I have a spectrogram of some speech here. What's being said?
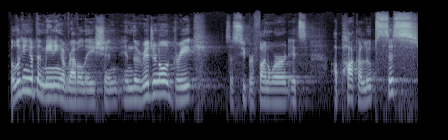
But looking up the meaning of revelation, in the original Greek, it's a super fun word, it's apocalypsis,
